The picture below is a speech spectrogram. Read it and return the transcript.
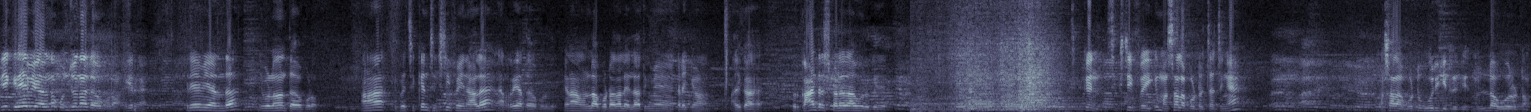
இதே கிரேவியாக இருந்தால் கொஞ்சம் தான் தேவைப்படும். இருங்க. கிரேவியாக இருந்தால் இவ்வளோ தான் தேவைப்படும். ஆனால் இப்போ சிக்கன் சிக்ஸ்டி ஃபைவ்னால நிறையா தேவைப்படுது. ஏன்னா நல்லா போட்டால் எல்லாத்துக்குமே கிடைக்கும் அதுக்காக. ஒரு கான்ட்ராஸ்ட் கலராகவும் இருக்குது. சிக்கன் சிக்ஸ்டி ஃபைவ்க்கு மசாலா போட்டு வச்சாச்சுங்க. மசாலா போட்டு ஊறிக்கிட்டு இருக்கு. நல்லா ஊறட்டும்.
